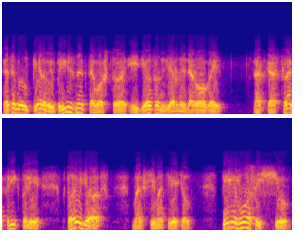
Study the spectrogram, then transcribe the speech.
Это был первый признак того, что идет он верной дорогой. От костра крикнули «Кто идет?» Максим ответил «Перевоз ищу».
